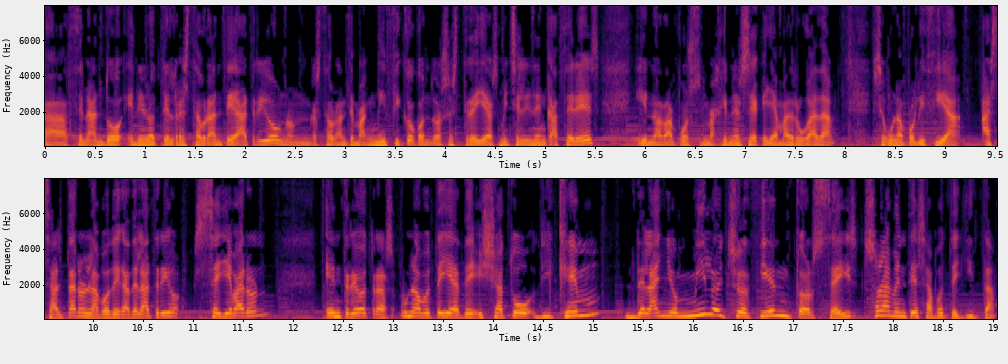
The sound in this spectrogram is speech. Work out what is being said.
ah, cenando en el Hotel Restaurante Atrio, un, un restaurante magnífico con dos estrellas Michelin en Cáceres. Y nada, pues imagínense aquella madrugada, según la policía, asaltaron la bodega del Atrio, se llevaron entre otras, una botella de Chateau d'Yquem del año 1806. Solamente esa botellita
